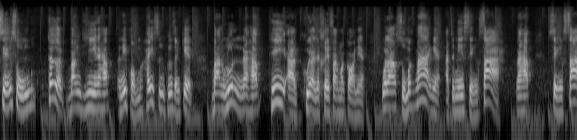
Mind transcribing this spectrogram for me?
เสียงสูงถ้าเกิดบางทีนะครับ อันนี้ผมให้ซื้อพื้นสังเกตบางรุ่นนะครับ ที่อาจคุณอาจจะเคยฟังมาก่อนเนี่ยเวลาสูงมากๆเนี่ยอาจจะมีเสียงซ่านะครับ เสียงซ่า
